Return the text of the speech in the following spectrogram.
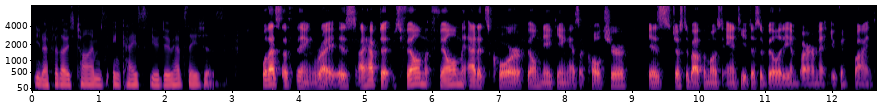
you know, for those times in case you do have seizures? Well, that's the thing, right? Is I have to film film at its core, filmmaking as a culture is just about the most anti-disability environment you can find.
